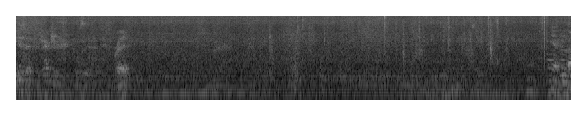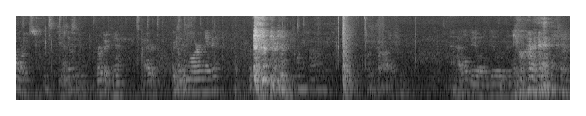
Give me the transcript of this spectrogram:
He is that projector. right? Yeah, that works. Perfect, yeah. Better. A couple more, maybe? I won't be able to deal with it anymore.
